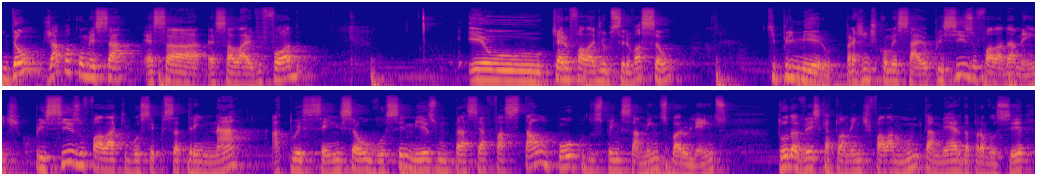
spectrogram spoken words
Então, já para começar essa, essa live foda, eu quero falar de observação. Que primeiro, pra gente começar, eu preciso falar da mente, preciso falar que você precisa treinar a tua essência ou você mesmo para se afastar um pouco dos pensamentos barulhentos Toda vez que a tua mente falar muita merda para você,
